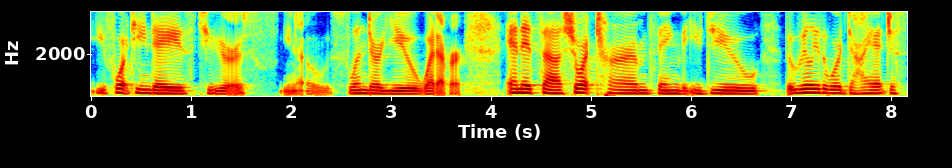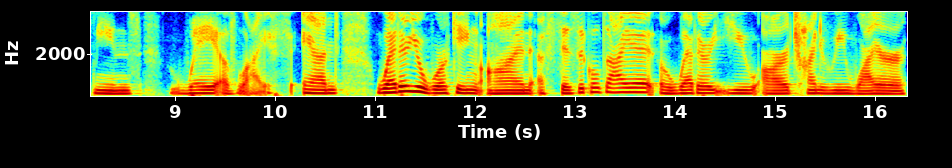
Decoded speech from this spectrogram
you 14 days to your you know slender you whatever and it's a short term thing that you do but really the word diet just means way of life. And whether you're working on a physical diet or whether you are trying to rewire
